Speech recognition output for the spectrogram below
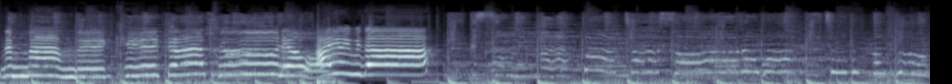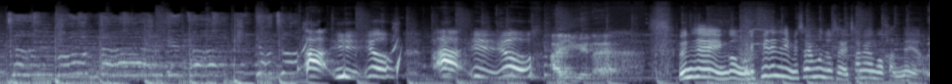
내 맘 들킬까 두려워 아이유입니다. 아이유 아이유 아이유의 나야? 왠지 이건 우리 피디님이 설문조사에 참여한 것 같네요.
